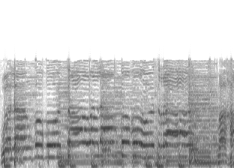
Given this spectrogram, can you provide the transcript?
Walang kukontra, walang na mahal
